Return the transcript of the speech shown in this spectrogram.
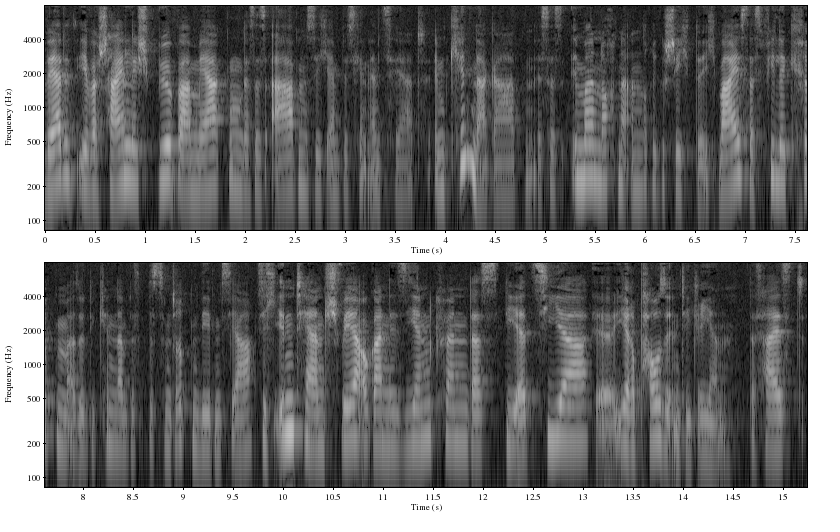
werdet ihr wahrscheinlich spürbar merken, dass es abends sich ein bisschen entzerrt. Im Kindergarten ist das immer noch eine andere Geschichte. Ich weiß, dass viele Krippen, also die Kinder bis, bis zum dritten Lebensjahr, sich intern schwer organisieren können, dass die Erzieher äh, ihre Pause integrieren. Das heißt,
